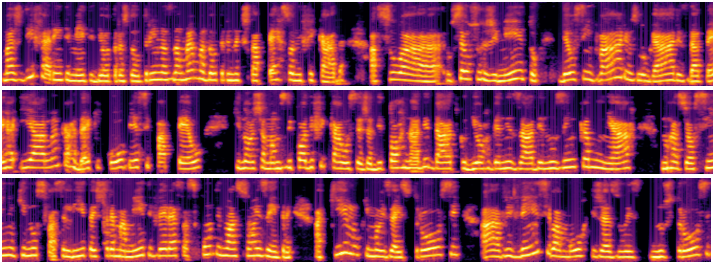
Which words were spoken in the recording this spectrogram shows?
mas diferentemente de outras doutrinas, não é uma doutrina que está personificada. A sua, o seu surgimento deu-se em vários lugares da Terra e a Allan Kardec coube esse papel que nós chamamos de codificar, ou seja, de tornar didático, de organizar, de nos encaminhar no raciocínio que nos facilita extremamente ver essas continuações entre aquilo que Moisés trouxe, a vivência do amor que Jesus nos trouxe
